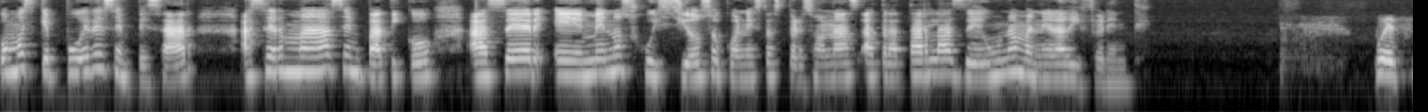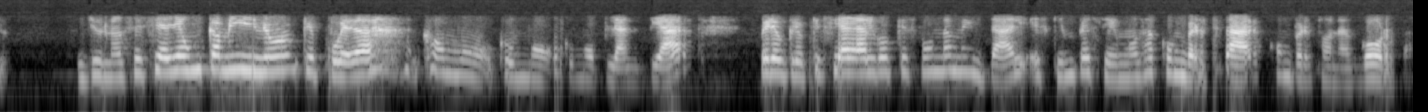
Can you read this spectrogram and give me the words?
cómo es que puedes empezar a ser más empático, a ser eh, menos juicioso con estas personas, a tratarlas de una manera diferente. Pues yo no sé si haya un camino que pueda como, como, como plantear, pero creo que si hay algo que es fundamental es que empecemos a conversar con personas gordas,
